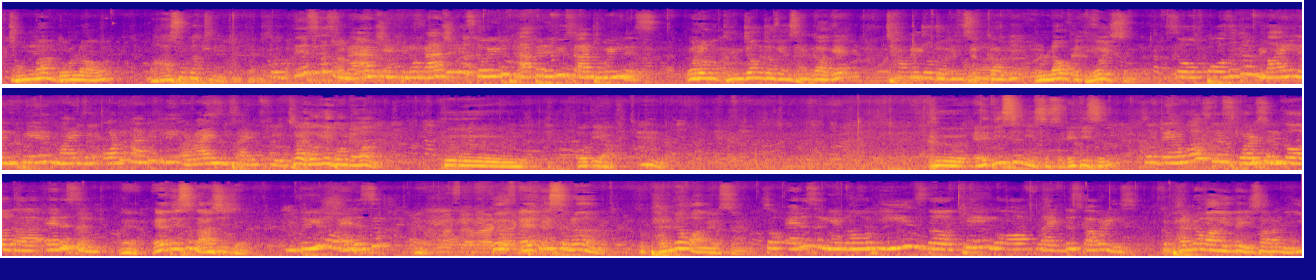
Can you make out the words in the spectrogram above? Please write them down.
정말 놀라운 마술 같은 일이잖아요. So this is magic. You know, magic is going to happen if you start doing this. 여러분 긍정적인 생각에 창조적인 생각이 올라오게 되어 있어요. So positive mind and creative mind will automatically arise inside of you. 자 여기 보면 그 어디야? 음. 그 에디슨이 있었어요. 에디슨. So there was this person called uh, Edison. 네, 에디슨 아시죠? Do you know Edison? 네. 그 에디슨은 그 발명왕이었어요. So Edison, you know, he is the king of like discoveries. 그 발명왕인데 이 사람이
